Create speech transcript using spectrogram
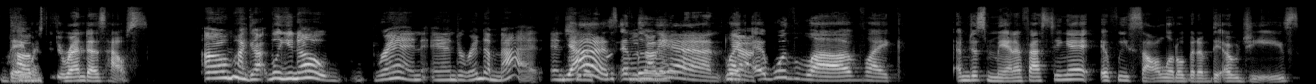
they Hubs. went to Dorinda's house. Oh my god! Well, you know, Brynn and Dorinda met, and she, like, yes, and. Luann. Like, Yeah. I would love, like, I'm just manifesting it if we saw a little bit of the OGs.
